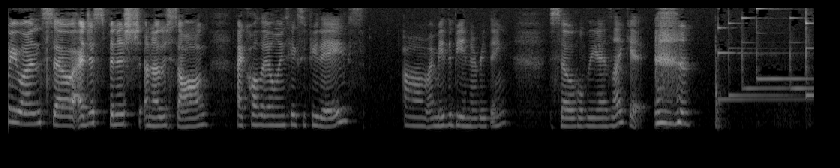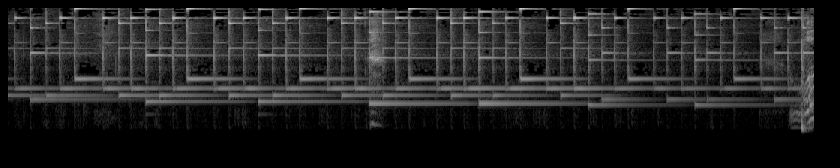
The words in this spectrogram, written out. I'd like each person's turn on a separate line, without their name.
everyone. So I just finished another song. I call it Only Takes a Few Days. Um, I made the beat and everything. So hopefully you guys like it. Whoa.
